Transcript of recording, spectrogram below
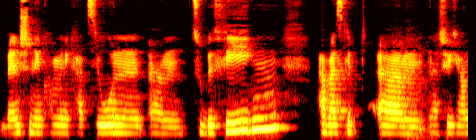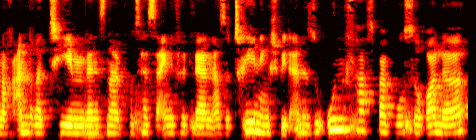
Menschen in Kommunikation ähm, zu befähigen. Aber es gibt ähm, natürlich auch noch andere Themen, wenn es neue Prozesse eingeführt werden. Also Training spielt eine so unfassbar große Rolle,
